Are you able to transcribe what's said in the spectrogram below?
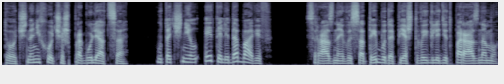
«Точно не хочешь прогуляться?» — уточнил Этели, добавив. «С разной высоты Будапешт выглядит по-разному.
